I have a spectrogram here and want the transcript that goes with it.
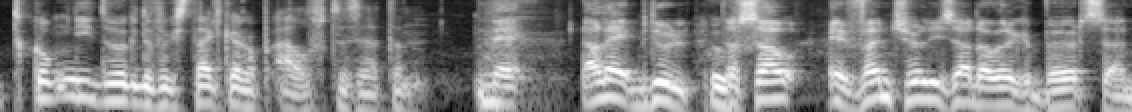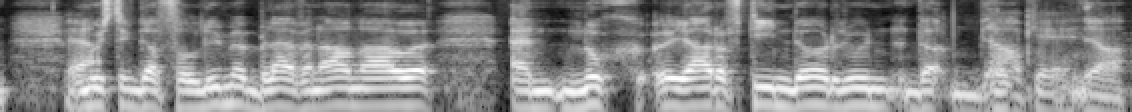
het komt niet door de versterker op 11 te zetten. Nee, Allee, ik bedoel, dat zou, eventually zou dat wel gebeurd zijn. Moest ik dat volume blijven aanhouden en nog een jaar of tien doordoen. Dat, ja, ja,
